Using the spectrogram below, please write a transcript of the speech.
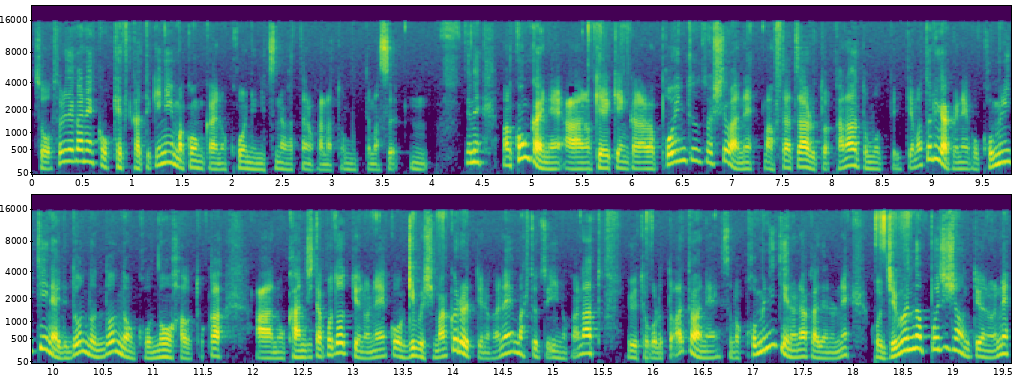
そう。それがねこう結果的にま今回の購入につながったのかなと思ってます。うん、でね、まあ、今回ねあの経験からはポイントとしてはね、ま、2つあるとかなと思っていて、ま、とにかくねこうコミュニティ内でどんどんどんどんこうノウハウとかあの感じたことっていうのをねこうギブしまくるっていうのがね、まあ、一ついいのかなというところとあとはねそのコミュニティの中でのねこう自分のポジションっていうのをね、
